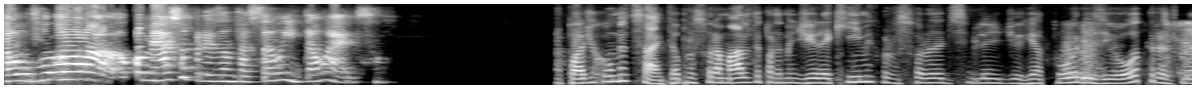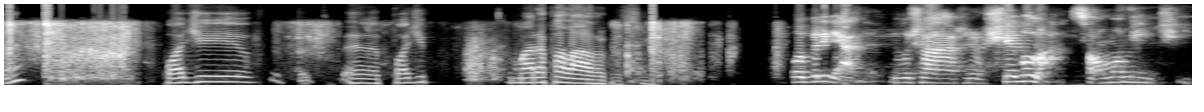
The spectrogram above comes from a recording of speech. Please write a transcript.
Eu vou. começo a apresentação, então, Edson. Pode começar. Então, professora Mala, Departamento de Engenharia Química, professora da disciplina de reatores e outras, né? Pode, é, pode tomar a palavra, professora. Obrigada. Eu já, já chego lá, só um momentinho.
